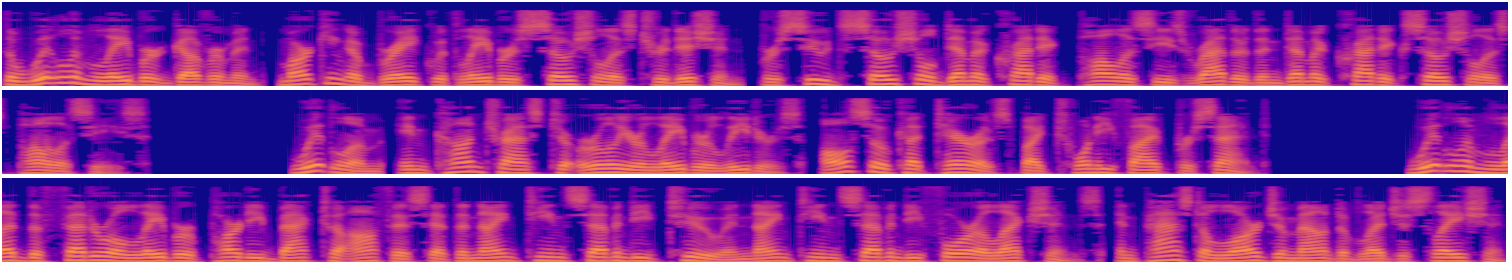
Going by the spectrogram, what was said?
The Whitlam Labour government, marking a break with Labour's socialist tradition, pursued social democratic policies rather than democratic socialist policies. Whitlam, in contrast to earlier Labour leaders, also cut tariffs by 25%. Whitlam led the Federal Labour Party back to office at the 1972 and 1974 elections, and passed a large amount of legislation.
